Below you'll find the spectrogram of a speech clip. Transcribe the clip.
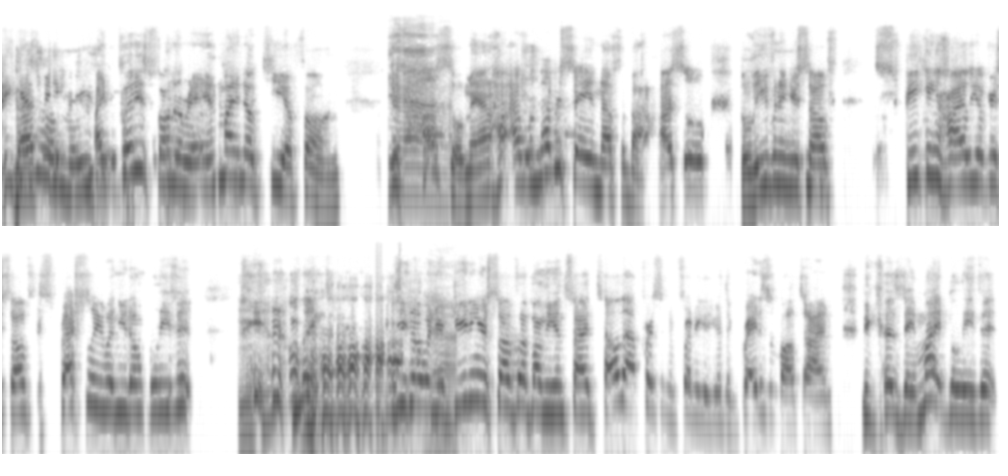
he That's gives me. amazing. I put his phone number in my Nokia phone. Just Yeah. hustle, man. I will never say enough about hustle, believing in yourself, speaking highly of yourself, especially when you don't believe it. you mm-hmm. know, like, you know, when Yeah. you're beating yourself up on the inside, tell that person in front of you you're the greatest of all time because they might believe it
